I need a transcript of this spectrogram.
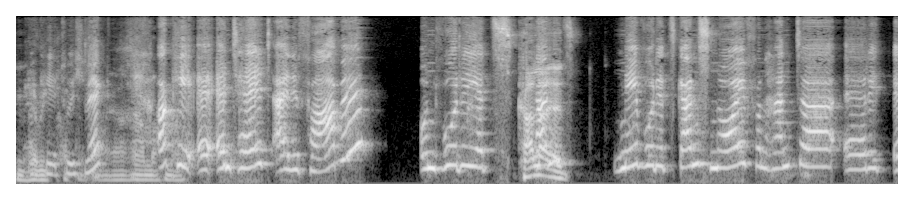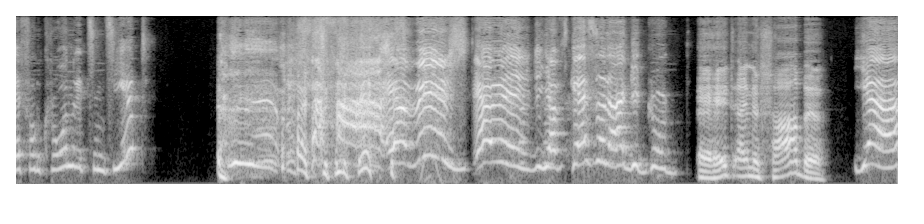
okay, tue ich weg. Ja, ja, okay, äh, enthält eine Farbe und wurde jetzt Color ganz, Nee, wurde jetzt ganz neu von Hunter äh, äh von Kron rezensiert. erwischt, erwischt. Ich habe es gestern angeguckt. Er hält eine Farbe. Ja.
